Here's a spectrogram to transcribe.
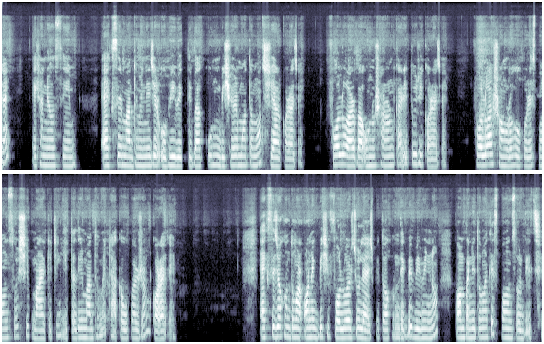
যায়? এখানেও সেম এক্সের মাধ্যমে নিজের অভিব্যক্তি বা কোন বিষয়ের মতামত শেয়ার করা যায়। ফলোয়ার বা অনুসরণকারী তৈরি করা যায়। ফলোয়ার সংগ্রহ করে স্পন্সরশিপ মার্কেটিং ইত্যাদির মাধ্যমে টাকা উপার্জন করা যায়। অ্যাক্সে যখন তোমার অনেক বেশি ফলোয়ার চলে আসবে, তখন দেখবে বিভিন্ন কোম্পানি তোমাকে স্পন্সর দিচ্ছে।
